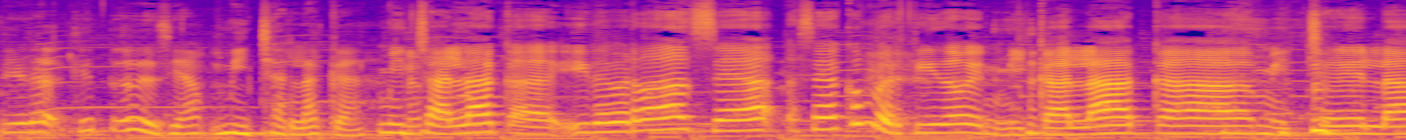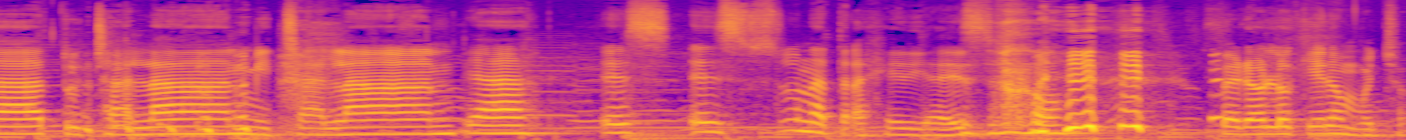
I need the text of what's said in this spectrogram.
¿Qué te decía? Mi chalaca. Mi chalaca. Y de verdad se ha, se ha convertido en mi calaca, mi chela, tu chalán, mi chalán. Ya, es, es una tragedia eso. pero lo quiero mucho.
